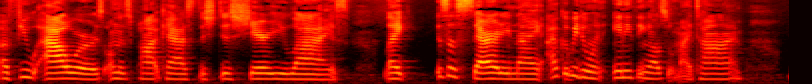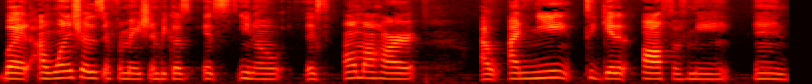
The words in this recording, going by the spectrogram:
a few hours on this podcast to just share you lies? Like, it's a Saturday night. I could be doing anything else with my time, but I want to share this information because it's, you know, it's on my heart. I I need to get it off of me and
